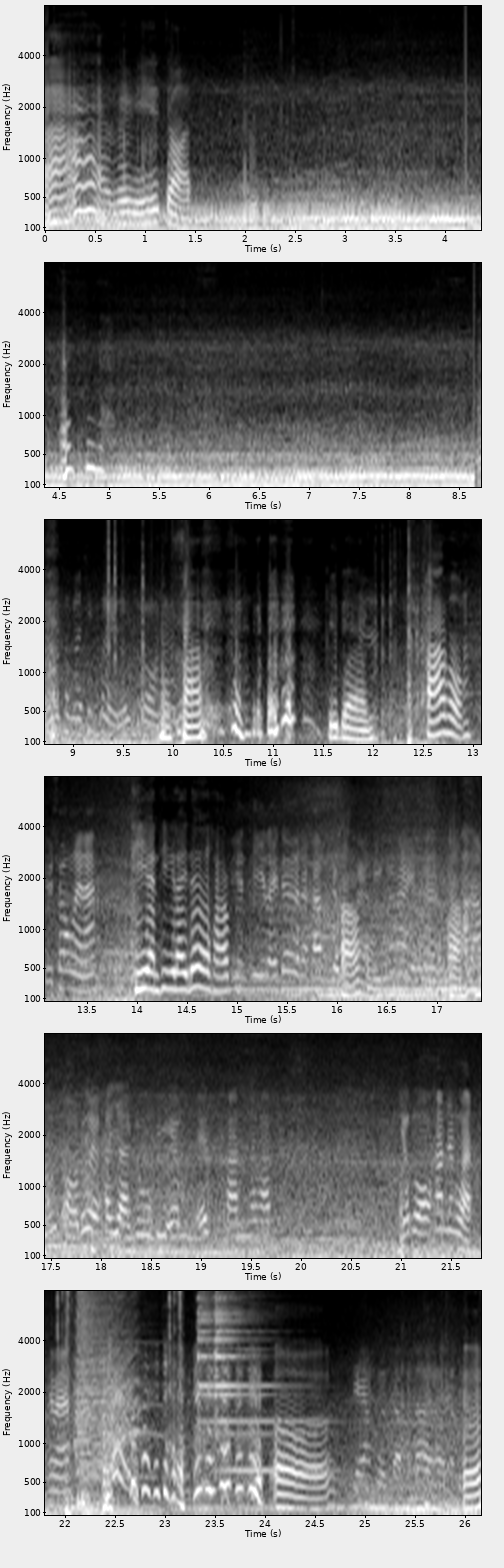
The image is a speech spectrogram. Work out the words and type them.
อ่าไม่มีที่จอดไอ้เหี้ย สมาชิกใหม่น้องกอง ครับ พี่แดงครับผม อยู่ช่องอะไรนะ TNT Rider ครับ TNT Rider นะครับ เดี๋ยวครัผบมแปะลิงก์ไว้ให้นะครัฮะบตามน้องต่อด้วย ใครอยากดู BMS พันนะครับ ยกล้อข้ามจังหวัดใช่ไหมเออแจ้งเผื่อจำไม่ได้ครับ เออ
